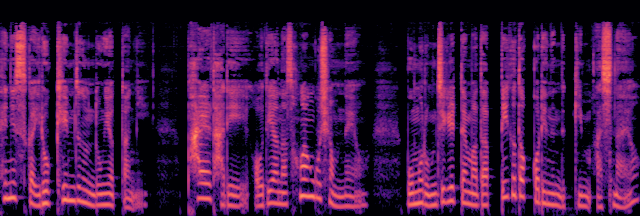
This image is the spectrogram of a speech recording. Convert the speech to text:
테니스가 이렇게 힘든 운동이었다니. 팔, 다리, 어디 하나 성한 곳이 없네요. 몸을 움직일 때마다 삐그덕거리는 느낌 아시나요?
